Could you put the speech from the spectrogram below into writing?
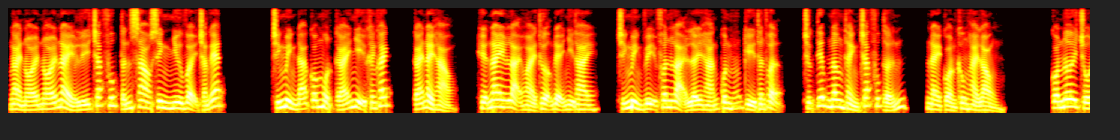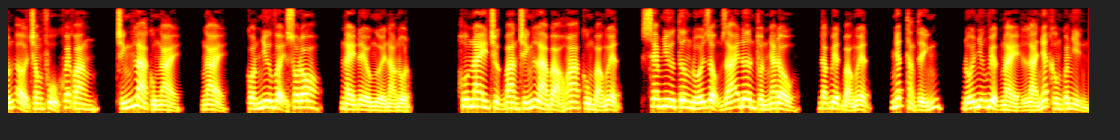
ngài nói nói này lý chắc phúc tấn sao sinh như vậy chán ghét. Chính mình đã có một cái nhị khanh khách, cái này hảo, hiện nay lại hoài thượng đệ nhị thai, chính mình vị phân lại lấy hán quân kỳ thân phận, trực tiếp nâng thành chắc phúc tấn, này còn không hài lòng. Còn nơi trốn ở trong phủ khoe khoang, chính là cùng ngài, ngài, còn như vậy so đo, này đều người nào nột. Hôm nay trực ban chính là Bảo Hoa cùng Bảo Nguyệt, xem như tương đối rộng rãi đơn thuần nha đầu, đặc biệt Bảo Nguyệt, nhất thẳng tính, đối những việc này là nhất không quan nhìn.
